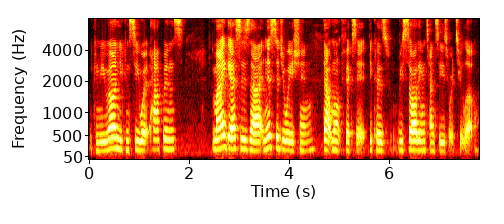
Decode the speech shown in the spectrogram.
You can rerun, you can see what happens. My guess is that in this situation, that won't fix it because we saw the intensities were too low.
